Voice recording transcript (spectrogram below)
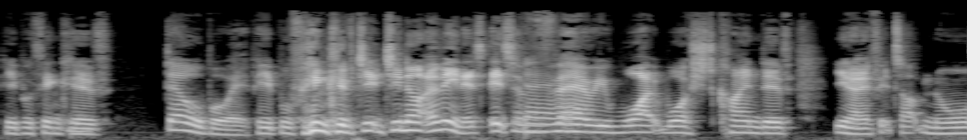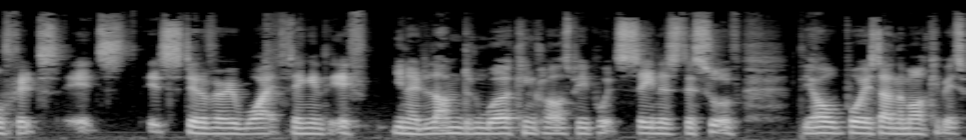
People think Mm. of Del Boy. People think of. Do, do you know what I mean? It's it's a yeah. very whitewashed kind of. You know, if it's up north, it's it's it's still a very white thing. And if you know London working class people, it's seen as this sort of the old boys down the market. But it's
